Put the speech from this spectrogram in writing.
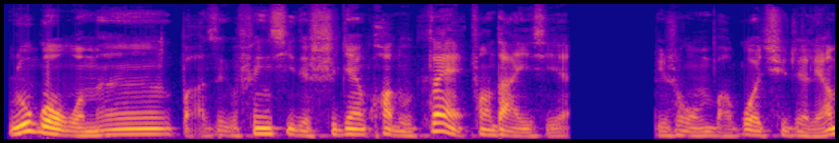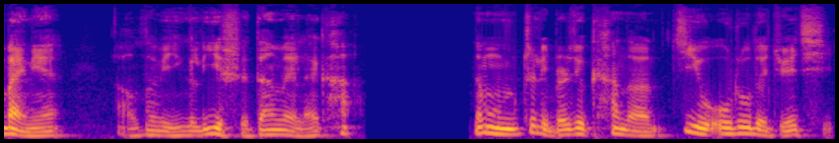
如果我们把这个分析的时间跨度再放大一些，比如说我们把过去这两百年啊作为一个历史单位来看，那么我们这里边就看到既有欧洲的崛起，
